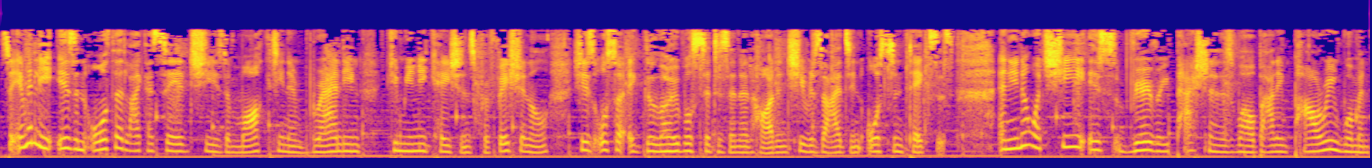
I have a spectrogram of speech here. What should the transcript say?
So Emily is an author. Like I said, she's a marketing and branding communications professional. She's also a global citizen at heart and she resides in Austin, Texas. And you know what? She is very, very passionate as well about empowering women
